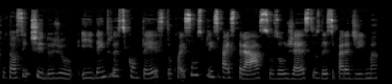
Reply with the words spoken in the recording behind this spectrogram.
Total sentido, Ju. E dentro desse contexto, quais são os principais traços ou gestos desse paradigma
